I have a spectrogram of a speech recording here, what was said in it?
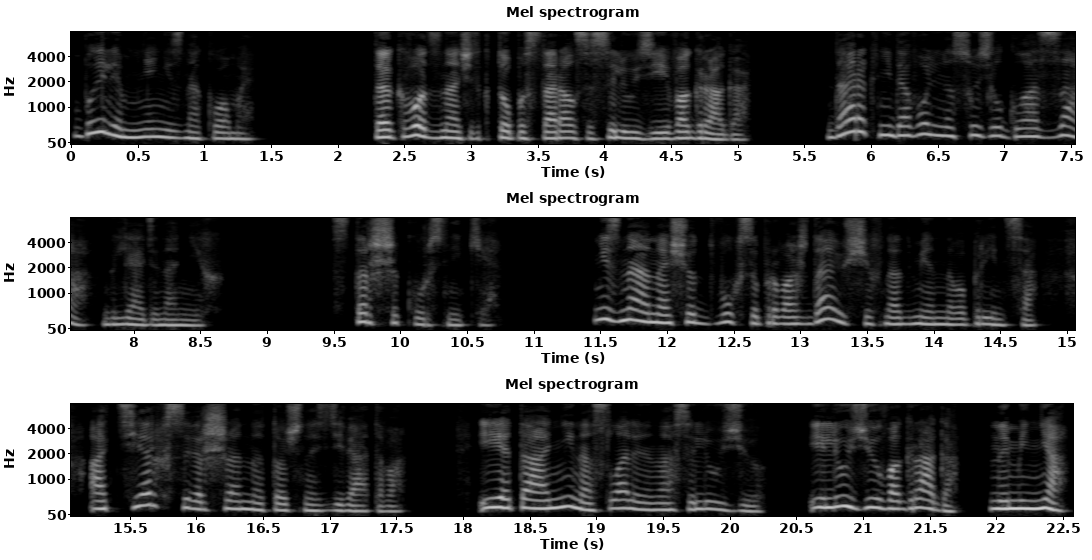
были мне незнакомы. Так вот, значит, кто постарался с иллюзией Ваграга. Дарок недовольно сузил глаза, глядя на них. Старшекурсники. Не знаю насчет двух сопровождающих надменного принца, а терх совершенно точно с девятого. И это они наслали на нас иллюзию. Иллюзию Ваграга. На меня.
